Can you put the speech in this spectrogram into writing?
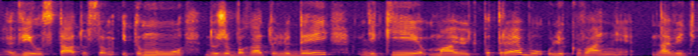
ВІЛ-статусом, і тому дуже багато людей, які мають потребу у лікуванні, навіть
